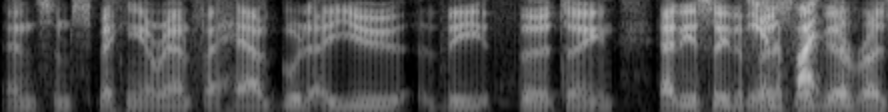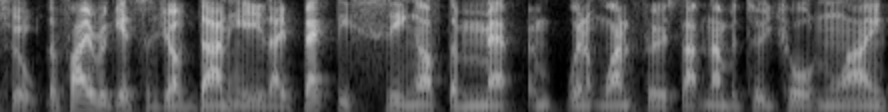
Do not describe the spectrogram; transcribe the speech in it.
and some specking around for How Good Are You, the 13. How do you see the Yeah, the first fa- leg there the- at Rose Hill? The favourite gets the job done here. They back this thing off the map when it won first up, number two, Chorlton Lane.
